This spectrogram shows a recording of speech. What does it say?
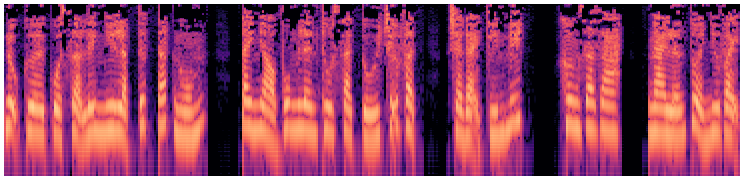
Nụ cười của sở linh nhi lập tức tắt ngúm. Tay nhỏ vung lên thu sạch túi chữ vật, che đậy kín mít. Khương ra ra ngài lớn tuổi như vậy,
